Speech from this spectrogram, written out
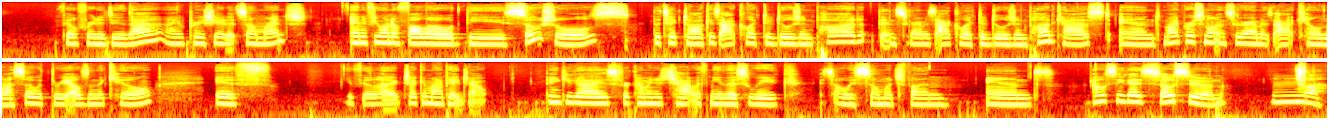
Feel free to do that. I appreciate it so much. And if you want to follow the socials, the TikTok is at Collective Delusion Pod. The Instagram is at Collective Delusion Podcast. And my personal Instagram is at Kill Nessa with three L's in the kill if you feel like checking my page out. Thank you guys for coming to chat with me this week. It's always so much fun. And I will see you guys so soon. Mwah.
